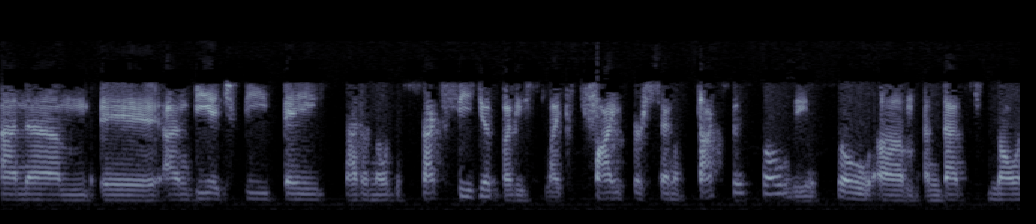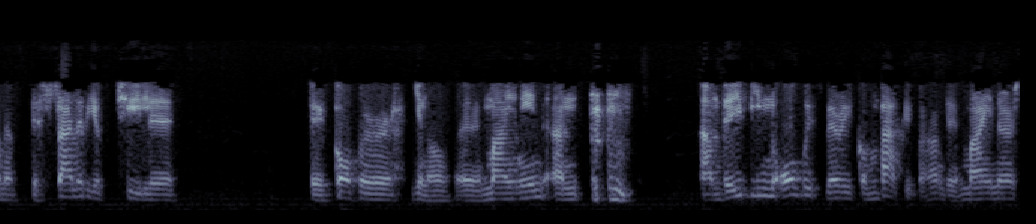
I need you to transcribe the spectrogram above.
and um, and BHP pays I don't know the exact figure, but it's like five percent of taxes only. So um, and that's known as the salary of Chile, the copper you know uh, mining and. and they've been always very combative, the miners,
